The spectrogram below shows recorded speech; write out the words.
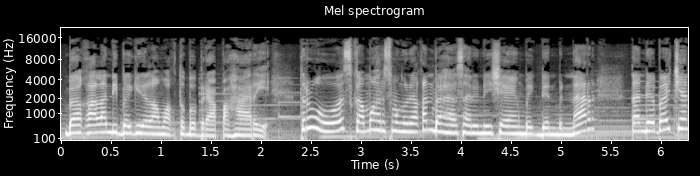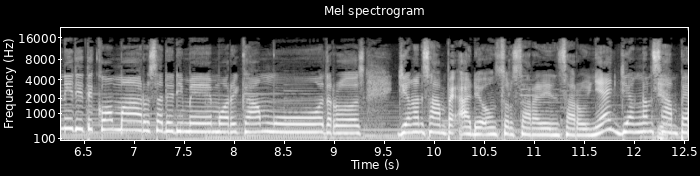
bakalan dibagi dalam waktu beberapa hari. Terus kamu harus menggunakan bahasa Indonesia yang baik dan benar. Tanda baca nih titik koma harus ada di memori kamu. Terus jangan sampai ada unsur sara dan sarunya, jangan Iya. sampai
